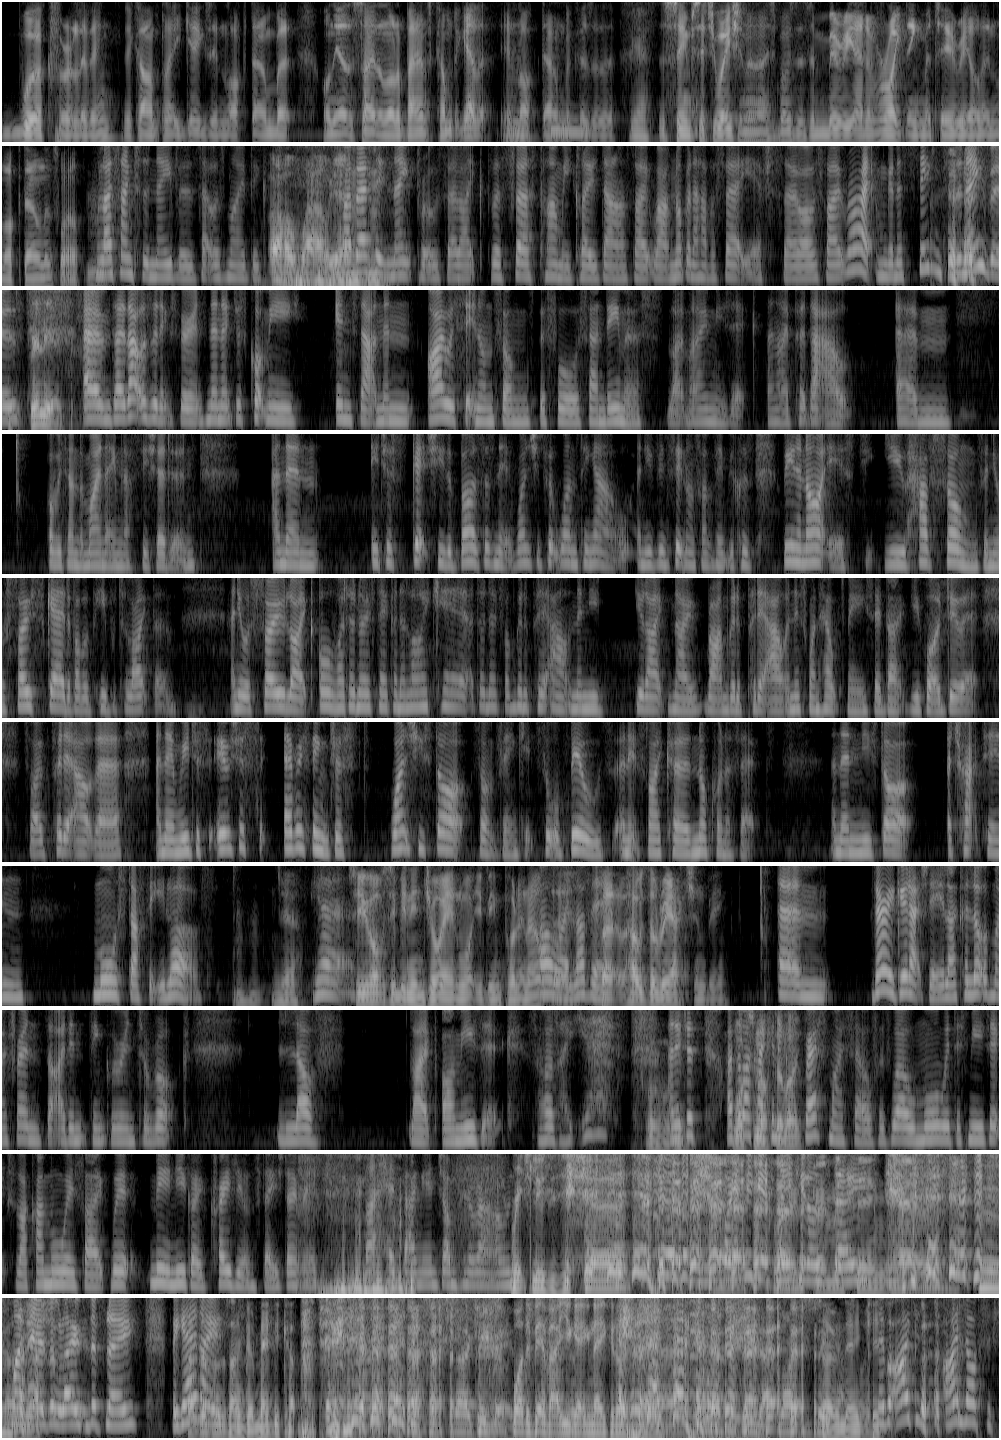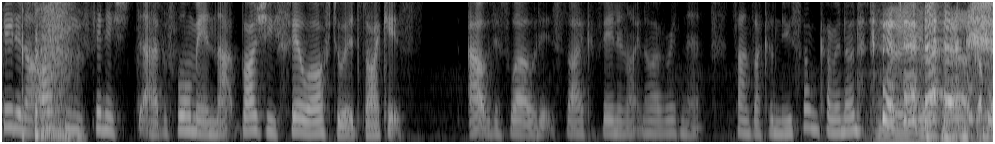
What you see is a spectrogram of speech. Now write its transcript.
work for a living; they can't play gigs in lockdown. But on the other side, a lot of bands come together in lockdown because of the, Yeah. the same situation. And I suppose there's a myriad of writing material in lockdown as well. Well, I sang to the neighbours. That was my big. oh wow Yeah. My birthday's in April, so like the first time we closed down, I was like, "Well, I'm not going to have a thirtieth." So I was like, "Right, I'm going to sing to the neighbours." brilliant um, so that was an experience, and then it just got me into that. And then I was sitting on songs before San Dimas, like my own music, and I put that out, um, obviously under my name, Nasty Shedden, and then it just gets you the buzz, doesn't it? Once you put one thing out and you've been sitting on something, because being an artist, you have songs and you're so scared of other people to like them, mm. and you're so like, oh, I don't know if they're gonna like it. I don't know if I'm gonna put it out, and then you you're like, no, right, I'm gonna put it out. And this one helped me. He said like, you've got to do it. So I put it out there, and then we just it was just everything just once you start something, it sort of builds, and it's like a knock on effect, and then you start attracting more stuff that you love. yeah Yeah. So you've obviously been enjoying what you've been putting out Oh, there. I love it. But how's the reaction been? Um, very good actually. Like a lot of my friends that I didn't think were into rock love like our music. So I was like, yes. Oh, and it just, I feel What's like I can to like? express myself as well more with this music. So like, I'm always like, we're, me and you go crazy on stage, don't we? like headbanging, jumping around. Rich loses his shirt. or he gets Clothes naked go on missing. stage. hair- My hair's all over the place. But yeah, That no, doesn't it's sound good. Maybe cut that. bit. No, keep it. what the bit about you getting naked on stage? like to see that. Like to see So that, naked. No, but I just I love the feeling like after you've finished uh, performing that buzz you feel afterwards, like it's out of this world. It's like a feeling like no other, isn't it? Sounds like a new song coming on. There you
